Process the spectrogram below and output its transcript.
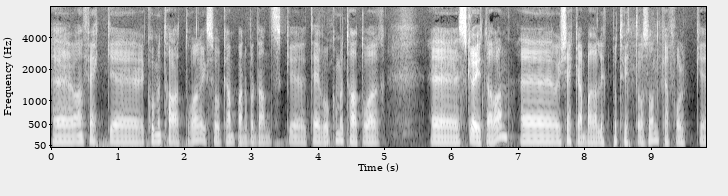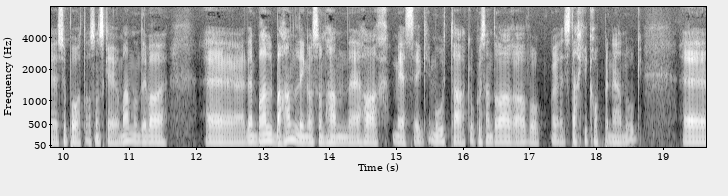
Uh, og han fikk uh, kommentatorer, jeg så kampene på dansk uh, TV, og kommentatorer uh, skrøt av han. Eh, og jeg sjekka bare litt på Twitter og sånn, hva folk, uh, supportere som skrev om han. og det var eh, den ballbehandlinga som han eh, har med seg, mottak og hvordan han drar av, og eh, sterke kroppen er han òg, eh,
